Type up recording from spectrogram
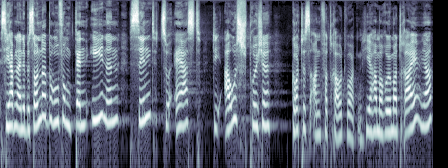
sie haben eine besondere Berufung, denn ihnen sind zuerst die Aussprüche Gottes anvertraut worden. Hier haben wir Römer 3, ja,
